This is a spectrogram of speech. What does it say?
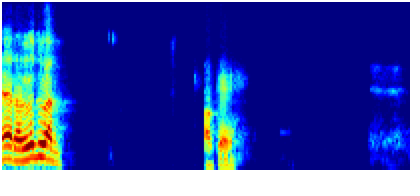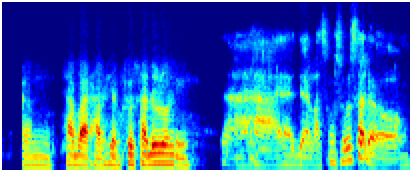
Eh, udah lu duluan. Oke. Okay. Um, sabar, harus yang susah dulu nih. Nah, ya jangan langsung susah dong.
